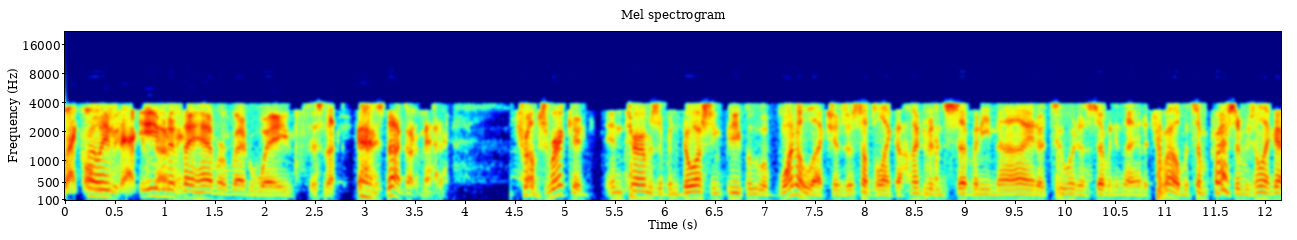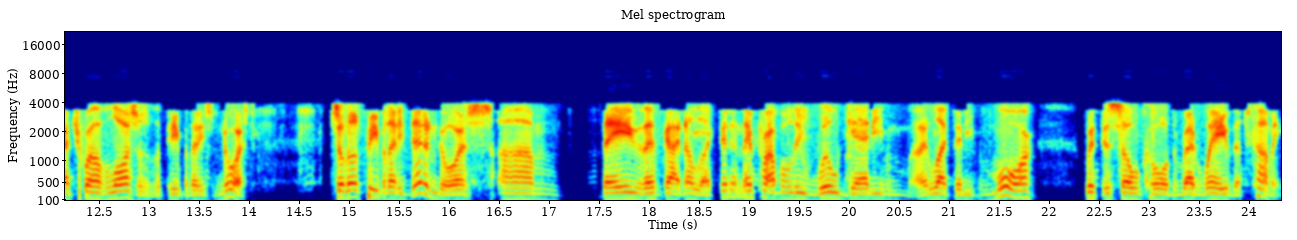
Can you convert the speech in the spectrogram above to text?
I call well, even, de facto. Even if they have a red wave, it's not it's not going to matter. Trump's record in terms of endorsing people who have won elections is something like 179 or 279 to 12. It's impressive. He's only got 12 losses of the people that he's endorsed. So those people that he did endorse, um, they they've gotten elected, and they probably will get even elected even more with this so-called red wave that's coming.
